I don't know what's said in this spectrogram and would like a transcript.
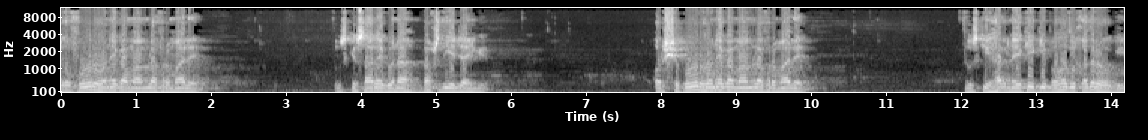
غفور ہونے کا معاملہ فرما لے، تو اس کے سارے گناہ بخش دیے جائیں گے۔ اور شکور ہونے کا معاملہ فرما لے تو اس کی ہر نیکی کی بہت ہی قدر ہوگی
